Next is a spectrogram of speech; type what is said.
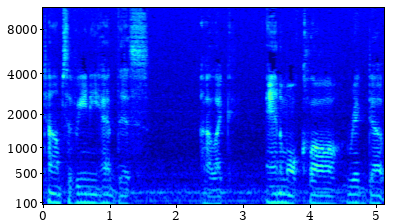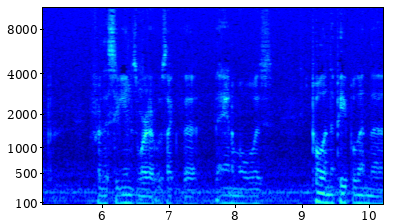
Tom Savini had this uh, like animal claw rigged up for the scenes where it was like the the animal was pulling the people in the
